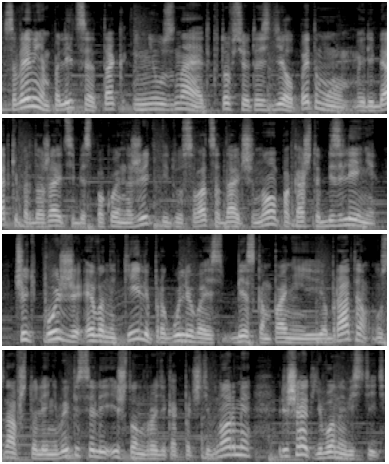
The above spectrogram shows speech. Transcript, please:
Со временем полиция так и не узнает, кто все это сделал, поэтому ребятки продолжают себе спокойно жить и тусоваться дальше, но пока что без Лени. Чуть позже Эван и Кейли, прогуливаясь без компании ее брата, узнав, что Лени выписали и что он вроде как почти в норме, решают его навестить.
